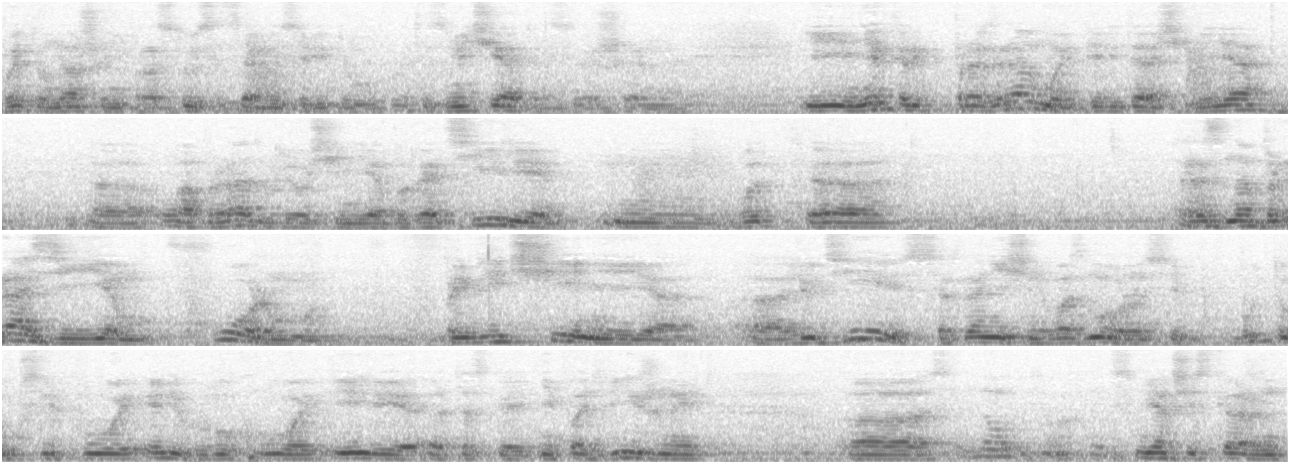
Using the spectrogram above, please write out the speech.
в эту нашу непростую социальную среду. Это замечательно совершенно. И некоторые программы, передачи меня э, обрадовали очень и обогатили э, вот э, разнообразием форм привлечения Э, людей с ограниченной возможностью, будь то слепой или глухой, или, э, так сказать, неподвижный, ну, мягче скажем,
